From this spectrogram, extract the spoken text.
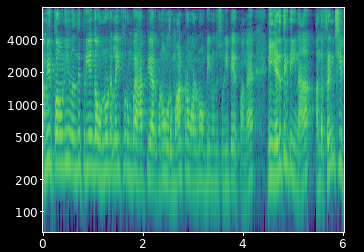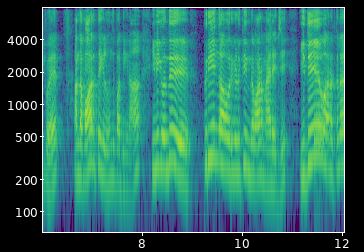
அமீர் பாவனியும் வந்து பிரியங்கா உன்னோட லைஃப் ரொம்ப ஹாப்பியாக இருக்கணும் ஒரு மாற்றம் வரணும் அப்படின்னு வந்து சொல்லிகிட்டே இருப்பாங்க. நீங்கள் எடுத்துக்கிட்டிங்கன்னா அந்த ஃப்ரெண்ட்ஷிப்பு அந்த வார்த்தைகள் வந்து பார்த்தீங்கன்னா இன்றைக்கி வந்து பிரியங்கா அவர்களுக்கு இந்த வாரம் மேரேஜ் இதே வாரத்தில்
